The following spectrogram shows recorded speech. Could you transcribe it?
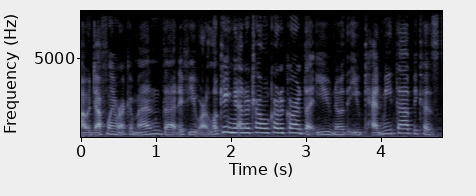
I would definitely recommend that if you are looking at a travel credit card, that you know that you can meet that because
